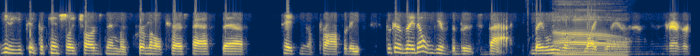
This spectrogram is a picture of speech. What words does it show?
You know, you could potentially charge them with criminal trespass, theft, taking of property, because they don't give the boots back. They leave them like Oh. laying around or whatever.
